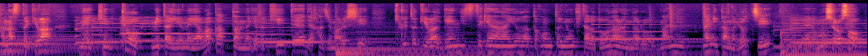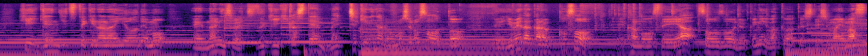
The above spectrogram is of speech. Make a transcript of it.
話す時は、ね、今日見た夢やばかったんだけど聞いてで始まるし聞く時は現実的な内容だと本当に起きたらどうなるんだろう。何何かの余地、えー面白そう。非現実的な内容でも、えー何それ続き聞かせてめっちゃ気になる。面白そうと、えー夢だからこそえ可能性や想像力にワクワクしてしまいます。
